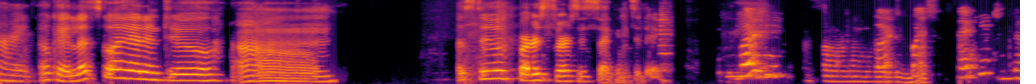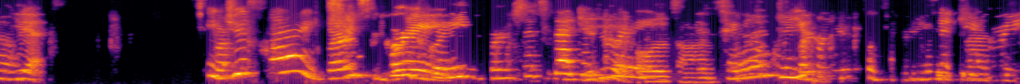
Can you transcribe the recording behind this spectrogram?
right. Okay, let's go ahead and do um let's do first versus second today. First, first, second? No. Yes. Did you say first grade, grade versus second You do grade? it all the time. Taylor, do you second grade?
